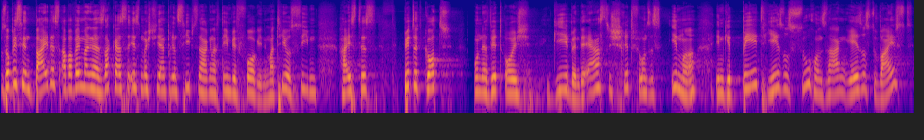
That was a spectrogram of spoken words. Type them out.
so ein bisschen beides, aber wenn man in der Sackgasse ist, möchte ich ein Prinzip sagen, nachdem wir vorgehen. In Matthäus 7 heißt es, bittet Gott und er wird euch geben. Der erste Schritt für uns ist immer im Gebet Jesus suchen und sagen, Jesus, du weißt,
